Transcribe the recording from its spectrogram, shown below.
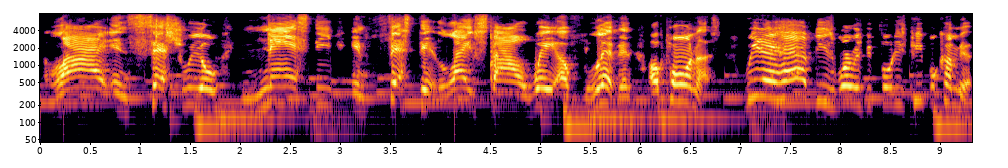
lie, ancestral, nasty, infested lifestyle way of living upon us. We didn't have these worries before these people come here.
